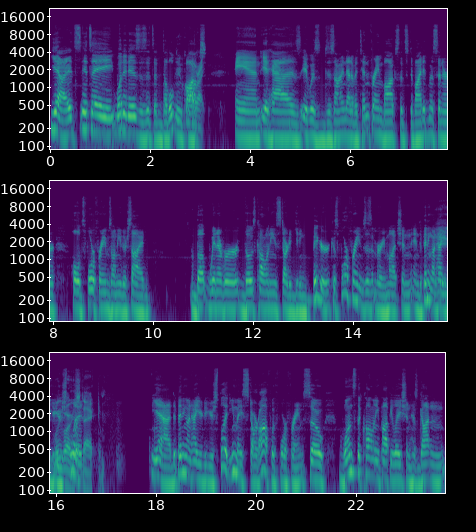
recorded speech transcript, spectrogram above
Yeah, it's it's a what it is is it's a double nuc box. Right. And it has it was designed out of a 10 frame box that's divided in the center, holds four frames on either side. But whenever those colonies started getting bigger, because four frames isn't very much, and, and depending on how you do We've your already split, stacked them. Yeah, depending on how you do your split, you may start off with four frames. So once the colony population has gotten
